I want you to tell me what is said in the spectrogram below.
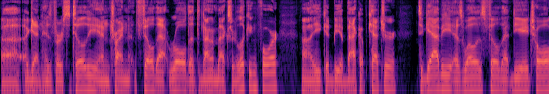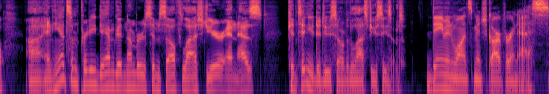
uh, again, his versatility and trying to fill that role that the Diamondbacks are looking for. Uh, he could be a backup catcher to Gabby as well as fill that DH hole. Uh, and he had some pretty damn good numbers himself last year and has continued to do so over the last few seasons. Damon wants Mitch Garver an S.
